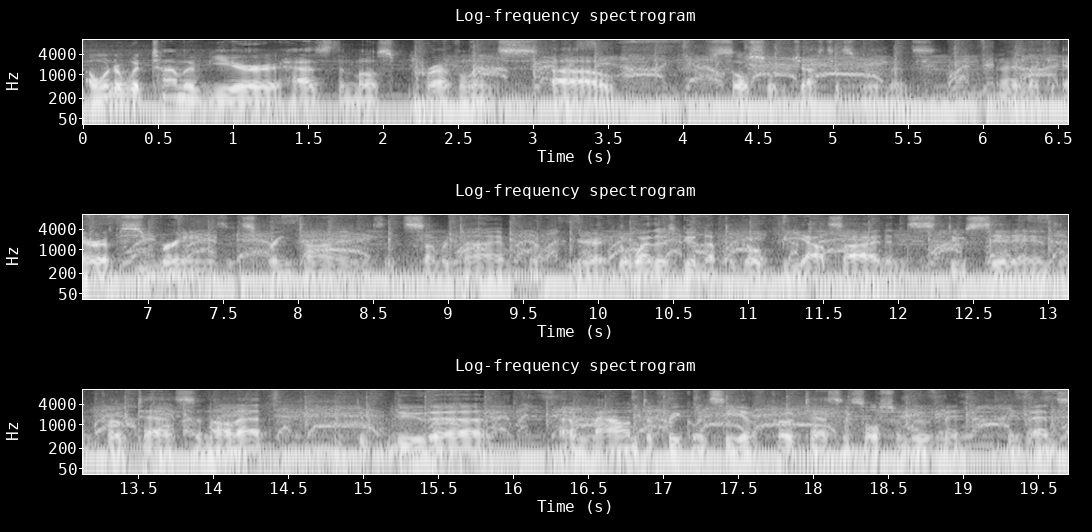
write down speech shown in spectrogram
I wonder what time of year has the most prevalence of social justice movements. Right, like Arab Spring. Is it springtime? Is it summertime? If the weather's good enough to go be outside and do sit-ins and protests and all that. Do, do the amount, the frequency of protests and social movement events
